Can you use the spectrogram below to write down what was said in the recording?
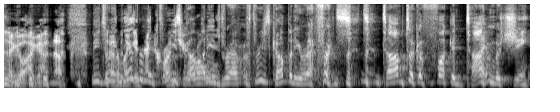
I go, I got nothing. Between And I'm like, this is and the Three's Crunchyroll? Company's re- Three's Company reference, Tom took a fucking time machine.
